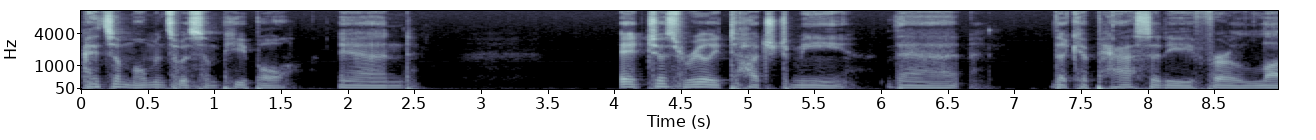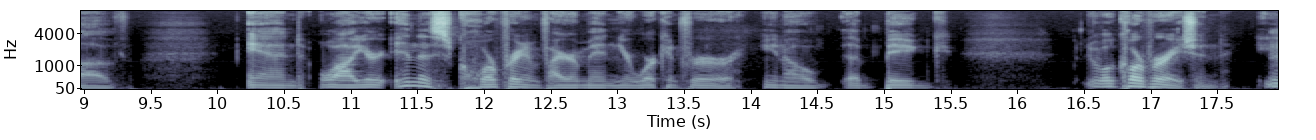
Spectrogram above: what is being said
i had some moments with some people and it just really touched me that the capacity for love. And while you're in this corporate environment and you're working for you know a big well corporation you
